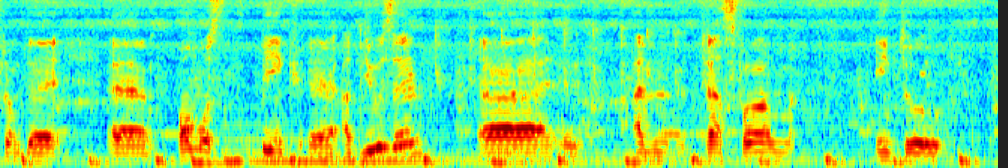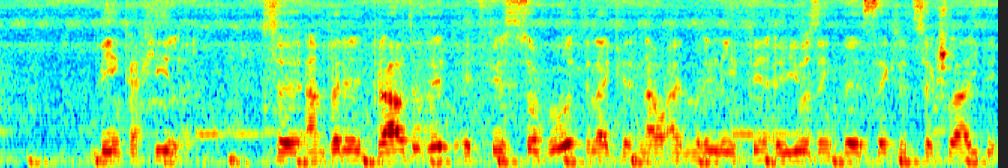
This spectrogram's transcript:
from the um, almost being abuser, I'm transformed into being a healer. So I'm very proud of it. It feels so good. Like uh, now I'm really uh, using the sacred sexuality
